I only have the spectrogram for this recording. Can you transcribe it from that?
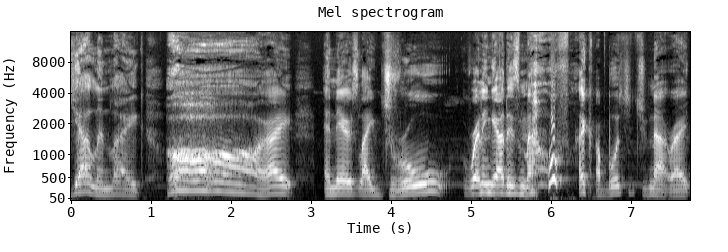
yelling like oh right, and there's like drool running out his mouth like I bullshit you not right,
